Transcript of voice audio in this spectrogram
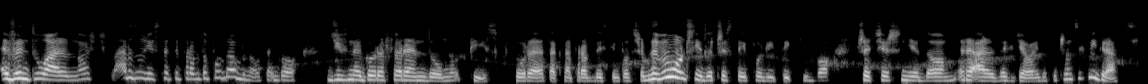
ewentualność, bardzo niestety prawdopodobną, tego dziwnego referendum PiS, które tak naprawdę jest im potrzebne wyłącznie do czystej polityki, bo przecież nie do realnych działań dotyczących migracji.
